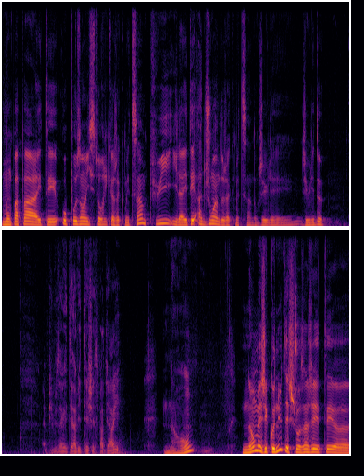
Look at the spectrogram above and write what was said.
Mon papa a été opposant historique à Jacques Médecin, puis il a été adjoint de Jacques Médecin. Donc j'ai eu les, j'ai eu les deux. Et puis vous avez été invité chez Spartiari? Non. Non, mais j'ai connu des choses. hein. J'ai été, euh,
